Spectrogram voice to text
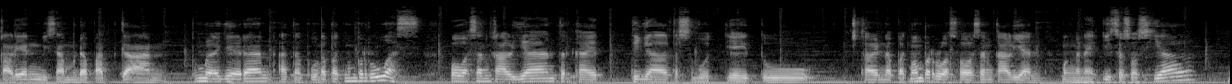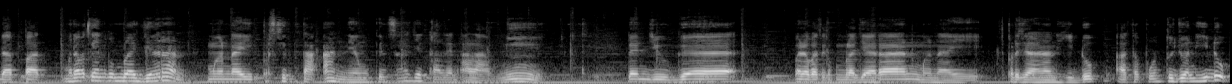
kalian bisa mendapatkan pembelajaran ataupun dapat memperluas wawasan kalian terkait tiga hal tersebut yaitu kalian dapat memperluas wawasan kalian mengenai isu sosial dapat mendapatkan pembelajaran mengenai percintaan yang mungkin saja kalian alami dan juga mendapatkan pembelajaran mengenai perjalanan hidup ataupun tujuan hidup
